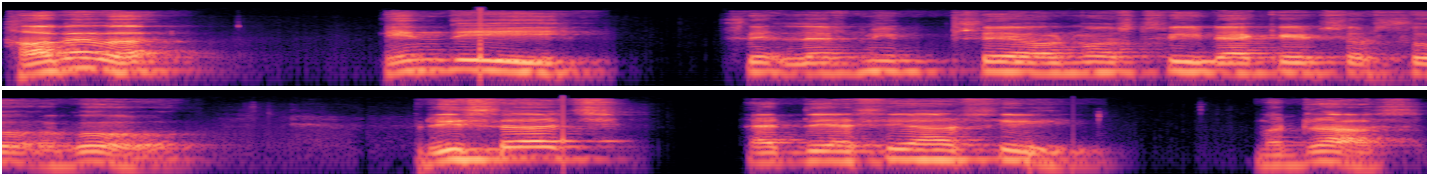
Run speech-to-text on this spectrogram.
However, in the, say, let me say almost three decades or so ago, research at the SERC Madras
